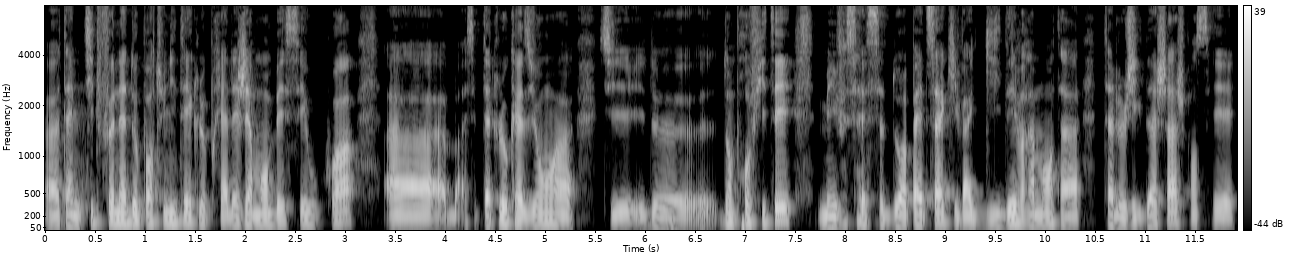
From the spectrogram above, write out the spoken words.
euh, tu as une petite fenêtre d'opportunité, que le prix a légèrement baissé ou quoi, euh, bah, c'est peut-être l'occasion si, de d'en profiter. Mais ça, ça doit pas être ça qui va guider vraiment ta, ta logique d'achat. Je pense que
